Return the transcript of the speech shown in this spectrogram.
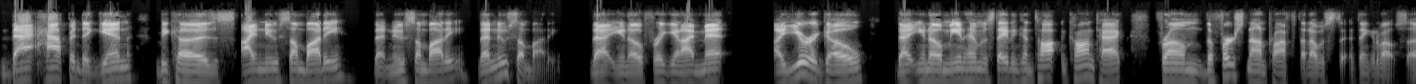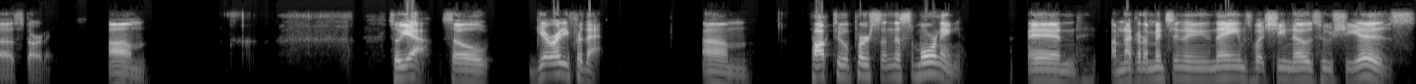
That happened again because I knew somebody that knew somebody that knew somebody that, you know, friggin' I met a year ago that, you know, me and him have stayed in, con- in contact from the first nonprofit that I was th- thinking about uh, starting. Um, so yeah, so get ready for that. Um, talked to a person this morning, and I'm not going to mention any names, but she knows who she is.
